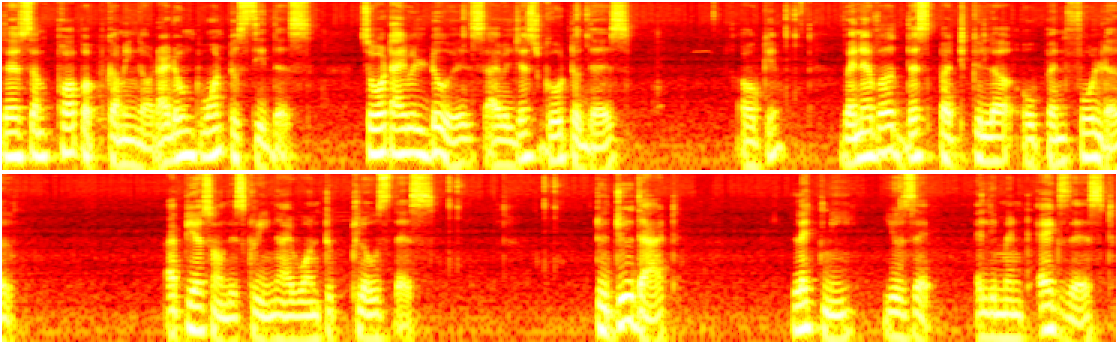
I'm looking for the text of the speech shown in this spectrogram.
there's some pop-up coming out. I don't want to see this. So what I will do is I will just go to this. Okay. Whenever this particular open folder appears on the screen I want to close this. To do that let me use a element exist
